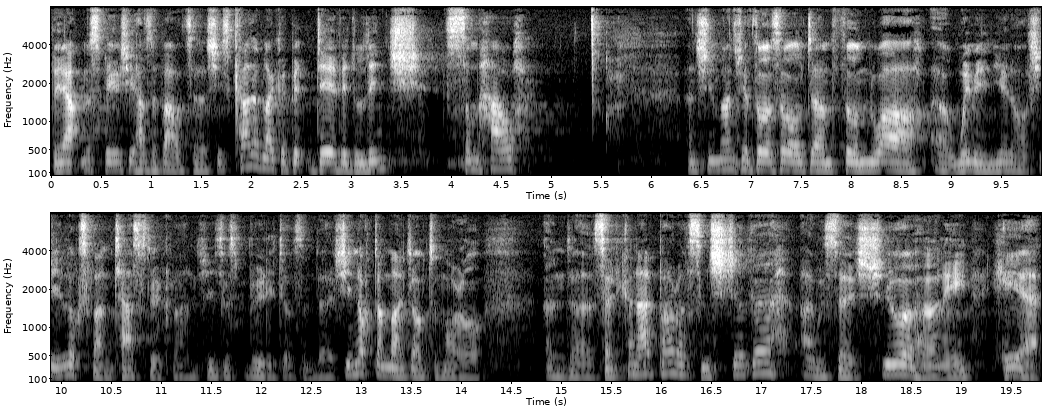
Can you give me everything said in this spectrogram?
the atmosphere she has about her. She's kind of like a bit David Lynch somehow. And she reminds me of those old um, film noir uh, women, you know. She looks fantastic, man. She just really does. And uh, she knocked on my door tomorrow and uh, said, Can I borrow some sugar? I would say, Sure, honey. Here,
